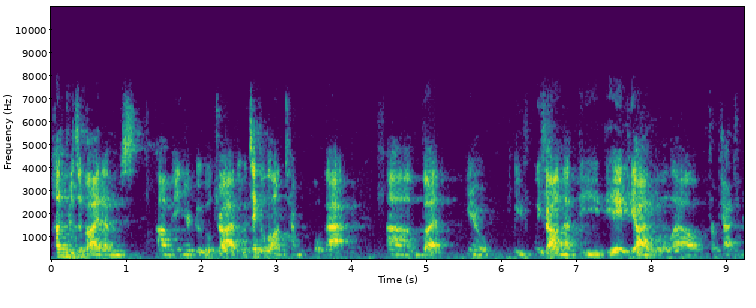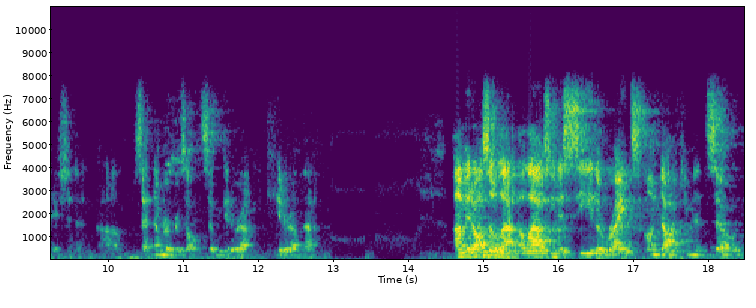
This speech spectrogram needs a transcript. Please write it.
hundreds of items um, in your Google Drive. It would take a long time to pull back. Um, but you know, we we found that the, the API will allow for pagination and um, set number of results, so we get around get around that. Um, it also allows you to see the rights on documents. So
